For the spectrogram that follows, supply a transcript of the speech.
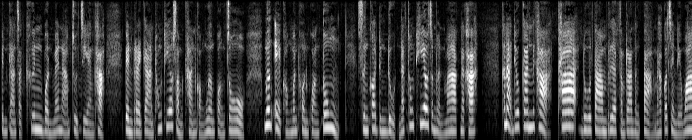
เป็นการจัดขึ้นบนแม่น้ำจูเจียงค่ะ เป็นรายการท่องเที่ยวสำคัญของเมืองกวางโจวเมืองเอกของมณฑลกวางตุ้ง ซึ่งก็ดึงดูดนักท่องเที่ยวจำนวนมากนะคะ ขณะเดียวกันค่ะ ถ้าดูตามเรือสำราญต่างๆนะคะก็จะเห็นได้ว่า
